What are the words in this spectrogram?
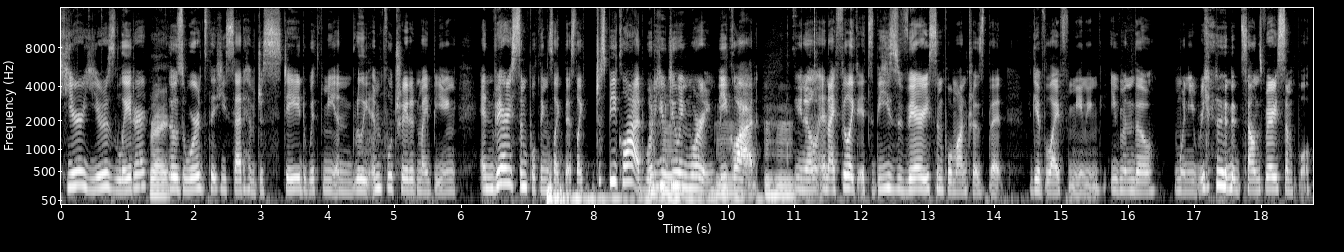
here, years later, Right. those words that he said have just stayed with me and really infiltrated my being. And very simple things like this, like just be glad. What are you mm-hmm. doing worrying? Be mm-hmm. glad. Mm-hmm. You know, and I feel like it's these very simple mantras that give life meaning, even though when you read it, it sounds very simple.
